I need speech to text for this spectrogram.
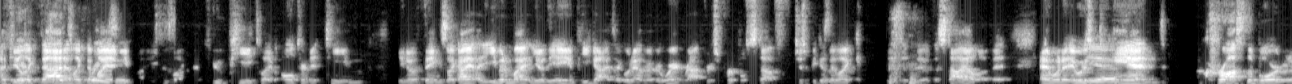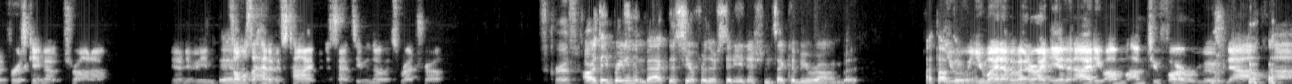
I feel like that and like the crazy. Miami Vice is like the two peak like alternate team you know things like I even my you know the AMP guys I go down there they're wearing Raptors purple stuff just because they like the, the, the style of it and when it, it was yeah. panned across the board when it first came out in Toronto you know what I mean yeah. it's almost ahead of its time in a sense even though it's retro it's crisp Aren't they bringing them back this year for their city editions I could be wrong but I thought you, you might have a better idea than I do. I'm, I'm too far removed now uh,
